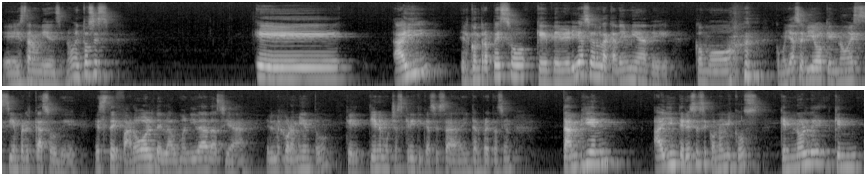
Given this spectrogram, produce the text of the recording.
eh, estadounidense, ¿no? Entonces, eh, ahí el contrapeso que debería ser la academia de, como, como ya se vio que no es siempre el caso de este farol de la humanidad hacia el mejoramiento, que tiene muchas críticas esa interpretación, también hay intereses económicos que no, le, que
